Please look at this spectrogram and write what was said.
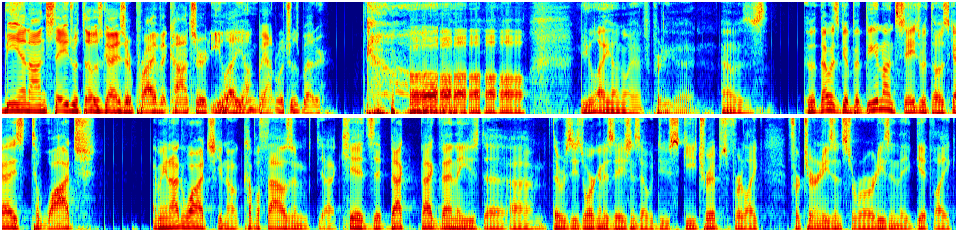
being on stage with those guys or private concert, Eli Young Band, which was better. Oh, Eli Young was pretty good. That was that was good. But being on stage with those guys to watch, I mean, I'd watch you know a couple thousand uh, kids that back back then they used to. Um, there was these organizations that would do ski trips for like fraternities and sororities, and they'd get like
